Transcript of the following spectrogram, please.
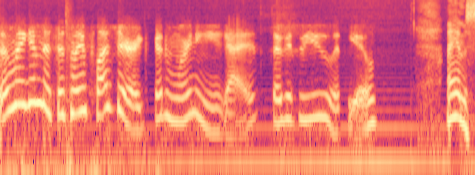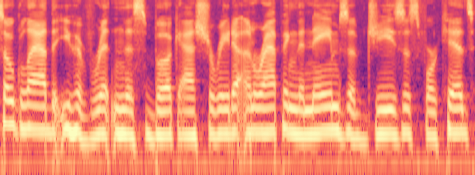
Oh my goodness, it's my pleasure. Good morning, you guys. So good to be with you. I am so glad that you have written this book, Asheritah, Unwrapping the Names of Jesus for Kids.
